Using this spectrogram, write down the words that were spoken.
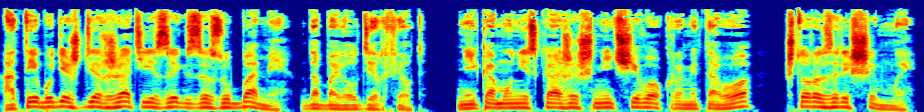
«А ты будешь держать язык за зубами», — добавил Дирфилд. «Никому не скажешь ничего, кроме того, что разрешим мы».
